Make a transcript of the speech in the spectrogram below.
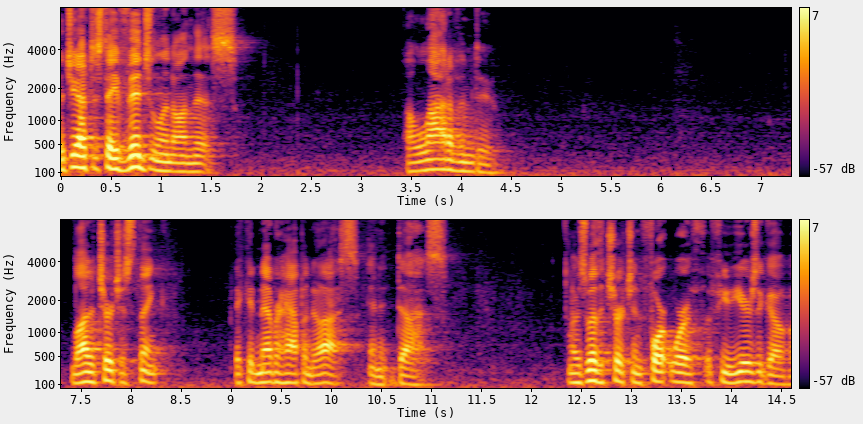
that you have to stay vigilant on this. A lot of them do. A lot of churches think it could never happen to us, and it does. I was with a church in Fort Worth a few years ago.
